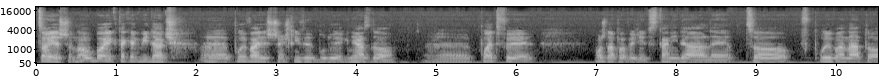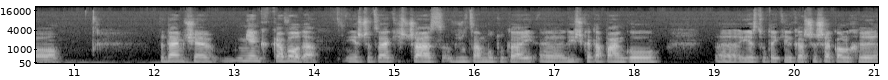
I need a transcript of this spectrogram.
Co jeszcze? No bojek, tak jak widać, e, pływa, jest szczęśliwy, buduje gniazdo, e, płetwy, można powiedzieć stan idealny, co wpływa na to, wydaje mi się, miękka woda. Jeszcze co jakiś czas wrzucam mu tutaj e, liść ketapangu, e, jest tutaj kilka szyszek olchy,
